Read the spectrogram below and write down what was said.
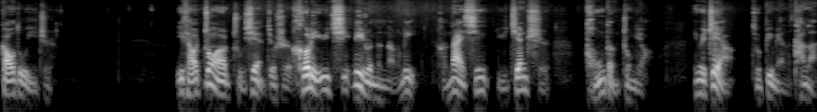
高度一致。一条重要主线就是合理预期利润的能力和耐心与坚持同等重要，因为这样就避免了贪婪。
